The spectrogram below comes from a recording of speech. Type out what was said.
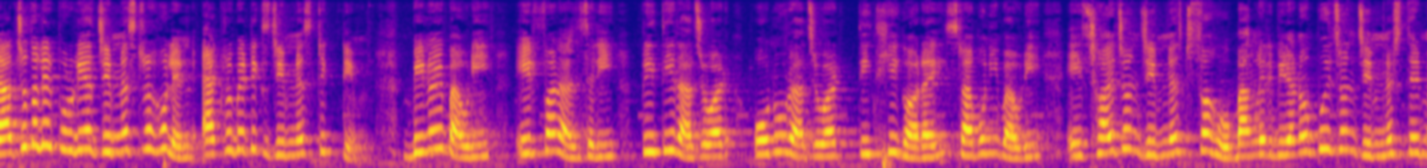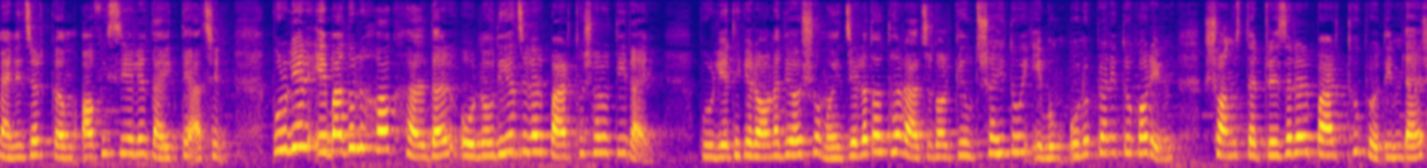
রাজ্য দলের পুরুলিয়ার জিমন্যাস্টরা হলেন acrobatics gymnastic team. Binay Bauri Irfan Ansari, Preeti Rajwar Anu Rajwar Tithi Garai, Shrabani Bauri এই ছয়জন জিমন্যাস্ট সহ বাংলার বিরানব্বই জন জিমন্যাস্টদের ম্যানেজার কাম অফিসিয়ালের দায়িত্বে আছেন। পুরুলিয়ার এবাদুল হক হালদার ও নদিয়া জেলার পার্থসারথী রায়। পুরুলিয়া থেকে রওনা দেওয়ার সময় জেলা তথা রাজ্য দলকে উৎসাহিত এবং অনুপ্রাণিত করেন সংস্থার ট্রেজারার পার্থ প্রতিম দাস,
